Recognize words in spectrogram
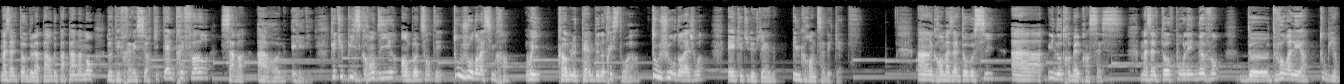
Mazal Tov de la part de papa, maman, de tes frères et sœurs qui t'aiment très fort, Sarah, Aaron et Lévi. Que tu puisses grandir en bonne santé, toujours dans la simcha. Oui, comme le thème de notre histoire, toujours dans la joie, et que tu deviennes une grande sadéquette. Un grand Mazal Tov aussi à une autre belle princesse. Mazal Tov pour les neuf ans de Dvoralea Toubian.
